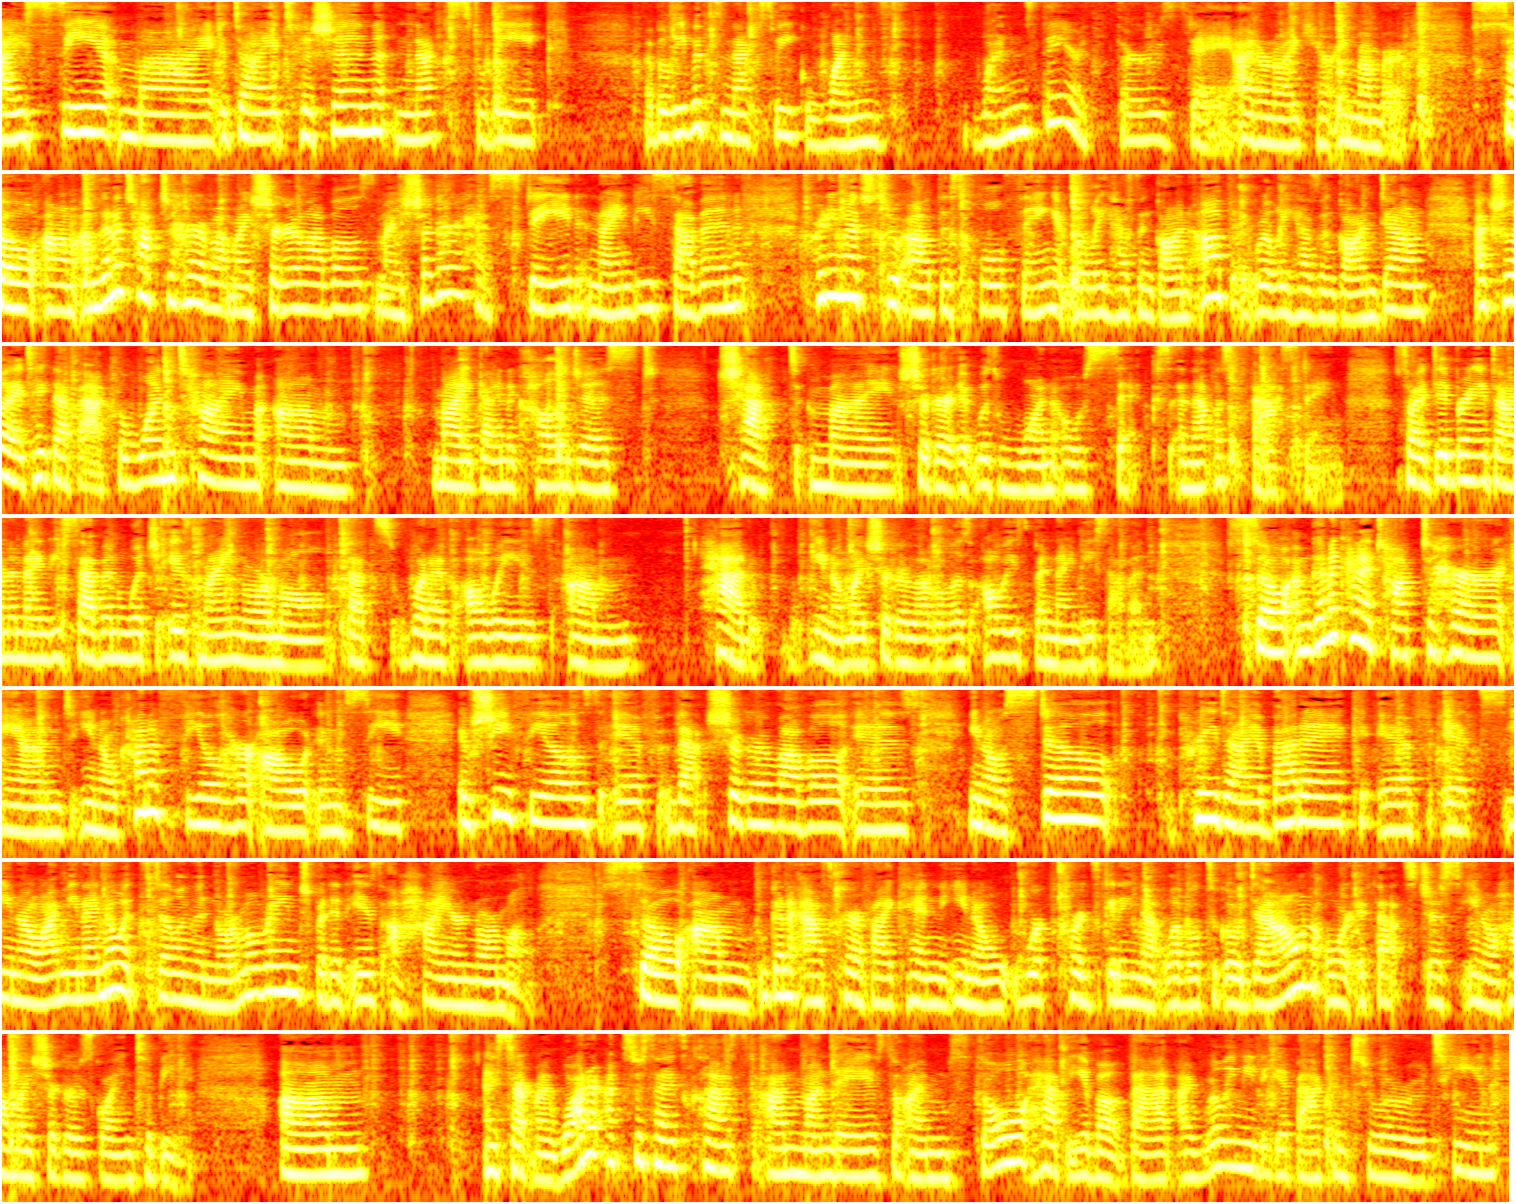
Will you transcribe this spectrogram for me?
I see my dietitian next week. I believe it's next week, Wednesday. Wednesday or Thursday. I don't know. I can't remember. So um, I'm going to talk to her about my sugar levels. My sugar has stayed 97 pretty much throughout this whole thing. It really hasn't gone up. It really hasn't gone down. Actually, I take that back. The one time um, my gynecologist checked my sugar, it was 106, and that was fasting. So I did bring it down to 97, which is my normal. That's what I've always um, had, you know, my sugar level has always been 97. So I'm going to kind of talk to her and, you know, kind of feel her out and see if she feels if that sugar level is, you know, still pre-diabetic, if it's, you know, I mean, I know it's still in the normal range, but it is a higher normal. So um, I'm going to ask her if I can, you know, work towards getting that level to go down or if that's just, you know, how my sugar is going to be. Um, I start my water exercise class on Monday, so I'm so happy about that. I really need to get back into a routine.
